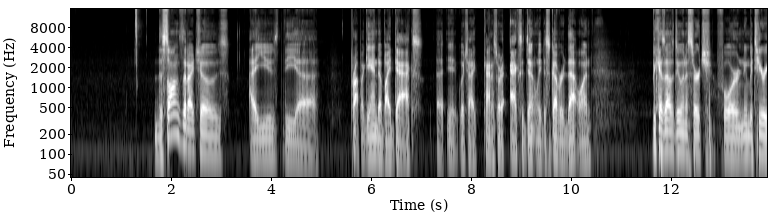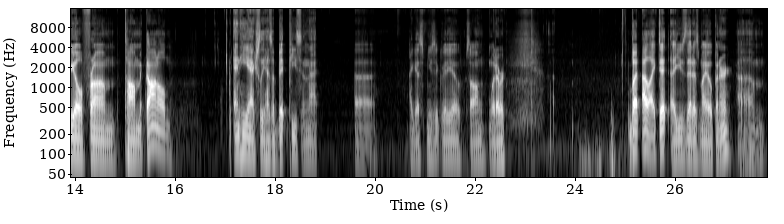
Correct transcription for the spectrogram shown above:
the songs that I chose, I used the uh, Propaganda by Dax, uh, which I kind of sort of accidentally discovered that one because I was doing a search for new material from Tom MacDonald and he actually has a bit piece in that uh, i guess music video song whatever. But i liked it. I used that as my opener. Um,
